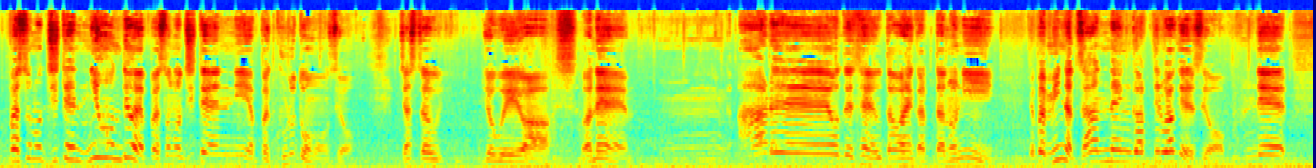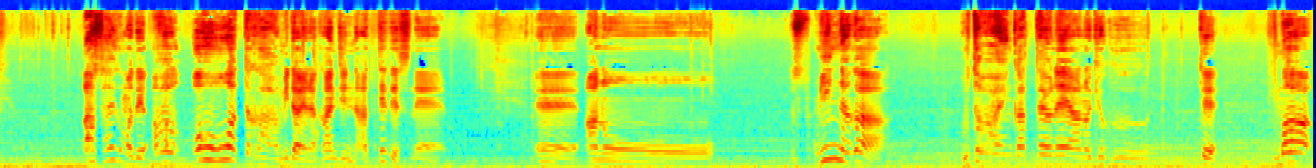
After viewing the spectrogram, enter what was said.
やっぱりその時点、日本ではやっぱりその時点にやっぱり来ると思うんですよ。Just the Way は、はね、あれをですね、歌わへんかったのに、やっぱりみんな残念がってるわけですよ。で、あ、最後まで、あ、お終わったか、みたいな感じになってですね、えー、あのー、みんなが、歌わへんかったよね、あの曲って、まあ、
